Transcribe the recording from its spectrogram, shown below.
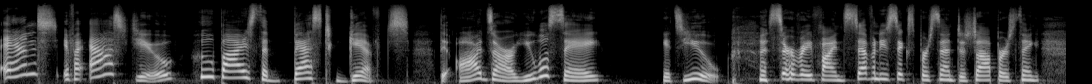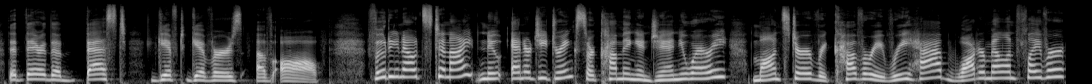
And if I asked you who buys the best gifts, the odds are you will say it's you. A survey finds 76% of shoppers think that they're the best gift givers of all. Foodie notes tonight new energy drinks are coming in January Monster Recovery Rehab, watermelon flavor,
